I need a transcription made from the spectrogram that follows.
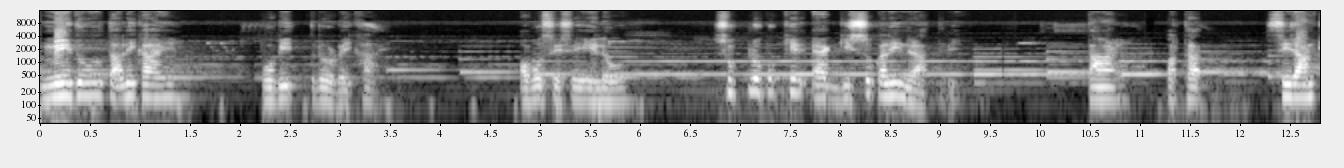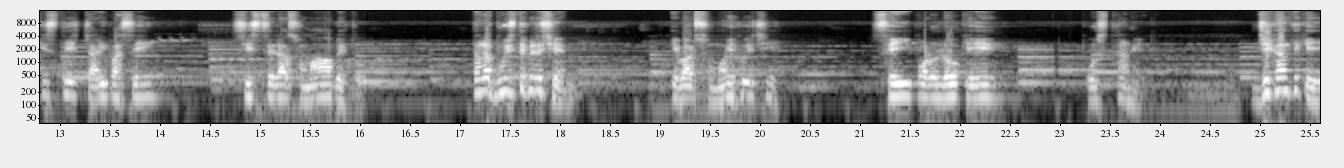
মৃদু তালিকায় পবিত্র রেখায়। অবশেষে এলো শুক্লপক্ষের এক গ্রীষ্মকালীন রাত্রি। তার অর্থাৎ শ্রীরামকৃষ্ণের চারিপাশে শিষ্যেরা সমাবেত। তারা বুঝতে পেরেছেন, এবার সময় হয়েছে সেই পরলোকে প্রস্থানের। যেখান থেকে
